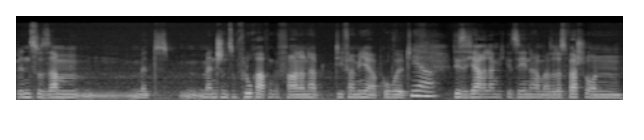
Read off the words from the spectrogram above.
bin zusammen mit Menschen zum Flughafen gefahren und habe die Familie abgeholt Ja. die sich jahrelang nicht gesehen haben. Also das war schon.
